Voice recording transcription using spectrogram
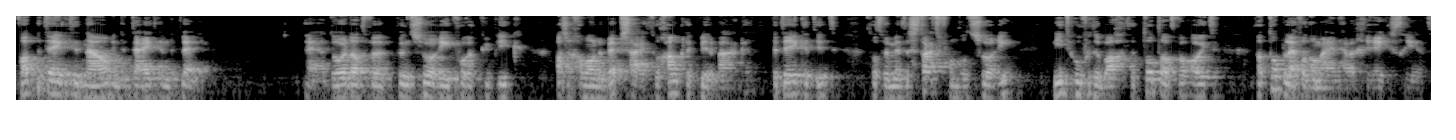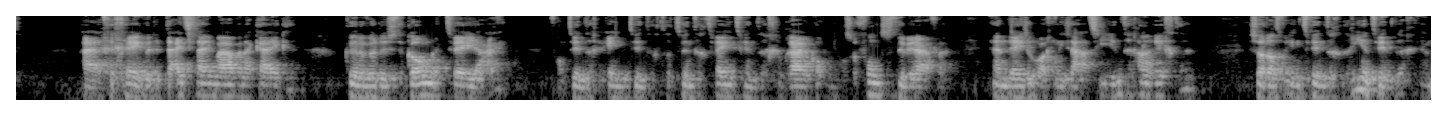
Wat betekent dit nou in de tijd en de planning? Nou doordat we .sorry voor het publiek als een gewone website toegankelijk willen maken, betekent dit dat we met de start van .sorry niet hoeven te wachten totdat we ooit dat top-level domein hebben geregistreerd. Uh, gegeven de tijdslijn waar we naar kijken, kunnen we dus de komende twee jaar, van 2021 tot 2022, gebruiken om onze fonds te werven en deze organisatie in te gaan richten, zodat we in 2023 en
